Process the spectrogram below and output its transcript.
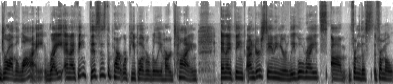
draw the line, right? And I think this is the part where people have a really hard time. And I think understanding your legal rights um, from this from a,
